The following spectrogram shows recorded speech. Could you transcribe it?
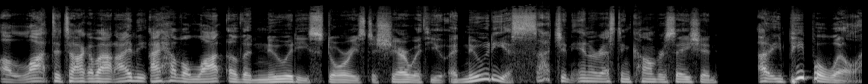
a lot to talk about. I, I have a lot of annuity stories to share with you. Annuity is such an interesting conversation. I mean, people will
